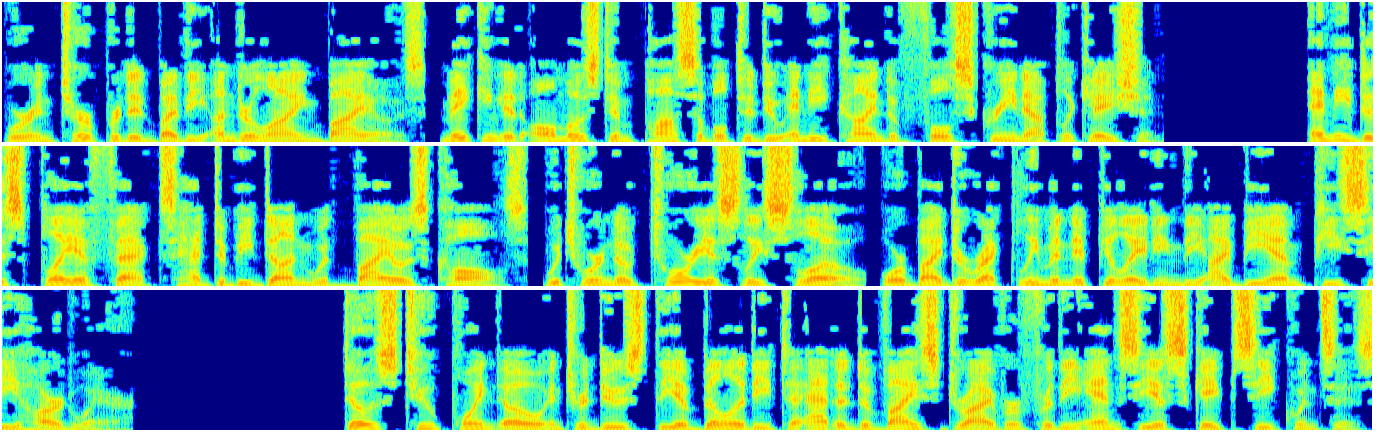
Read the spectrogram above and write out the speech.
were interpreted by the underlying BIOS, making it almost impossible to do any kind of full-screen application. Any display effects had to be done with BIOS calls, which were notoriously slow, or by directly manipulating the IBM PC hardware. DOS 2.0 introduced the ability to add a device driver for the ANSI escape sequences,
